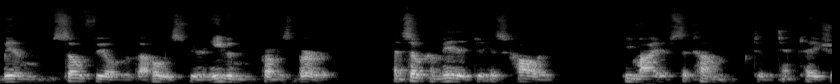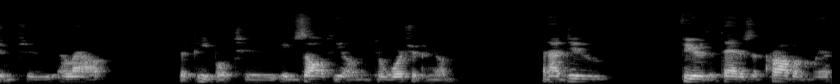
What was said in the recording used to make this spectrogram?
been so filled with the Holy Spirit, even from his birth, and so committed to his calling, he might have succumbed to the temptation to allow the people to exalt him and to worship him. And I do fear that that is a problem with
